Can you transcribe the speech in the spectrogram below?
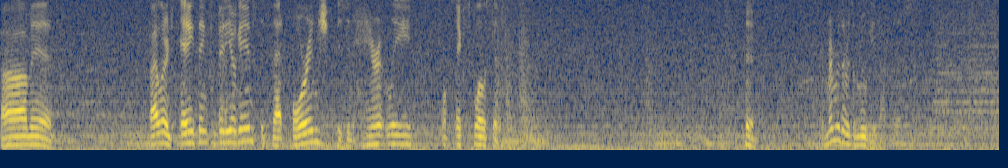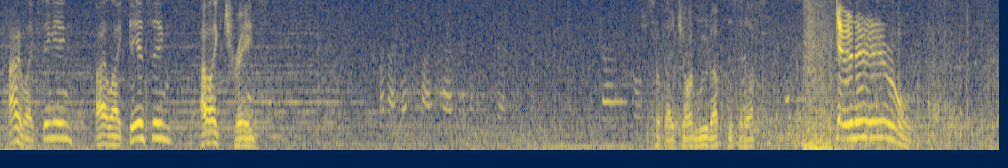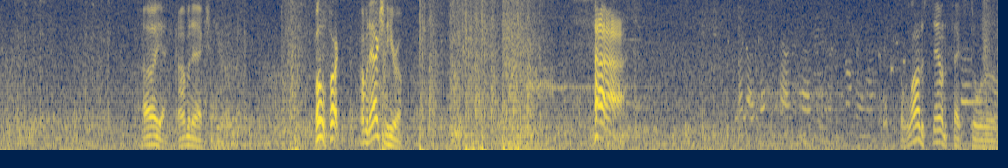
Oh man. If I learned anything from video games, it's that orange is inherently explosive. Remember there was a movie about this. I like singing, I like dancing, I like trains. Just hope that I John Wooed up this enough. Down Oh yeah, I'm an action hero. Oh fuck! I'm an action hero! Ha! There's a lot of sound effects going on.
